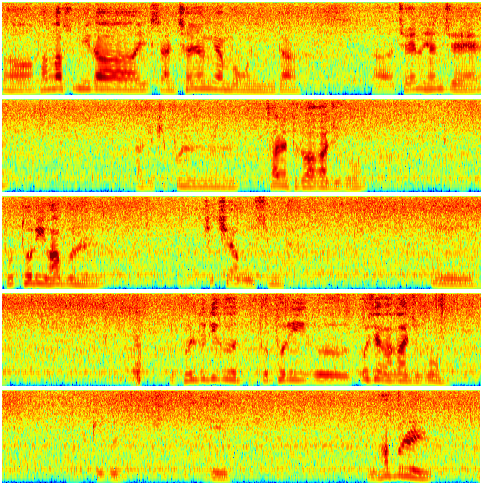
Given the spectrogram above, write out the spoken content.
어, 반갑습니다. 익산 천영양봉원입니다. 어, 저희는 현재 아주 깊은 산에 들어와 가지고 도토리 화분을 어, 채취하고 있습니다. 이, 이 벌들이 그 도토리 그 꽃에 가가지고 이렇게 그 이, 이 화분을 이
